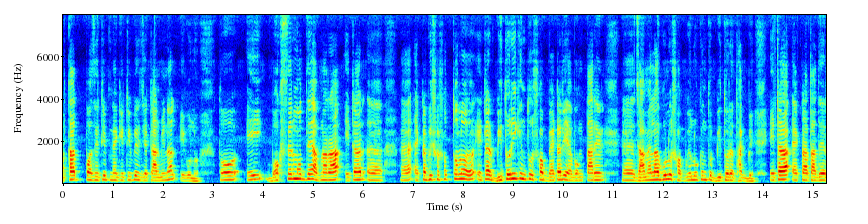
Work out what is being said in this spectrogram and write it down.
অর্থাৎ পজিটিভ নেগেটিভের যে টার্মিনাল এগুলো। তো এই বক্সের মধ্যে আপনারা এটার একটা বিশেষত্ব হলো, এটার ভিতরেই কিন্তু সব ব্যাটারি এবং তারের ঝামেলাগুলো সবগুলো কিন্তু ভিতরে থাকবে। এটা একটা তাদের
